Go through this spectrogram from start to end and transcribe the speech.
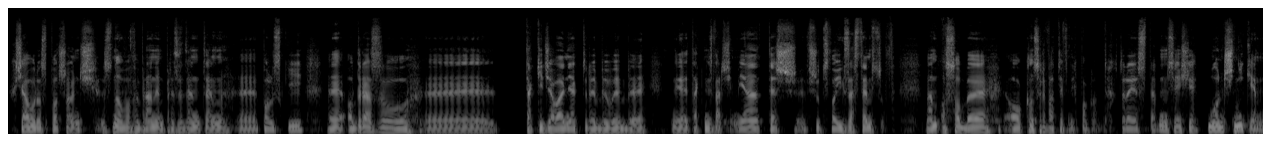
chciał rozpocząć z nowo wybranym prezydentem e, Polski od razu takie działania, które byłyby e, takim zwarciem. Ja też wśród swoich zastępców mam osobę o konserwatywnych poglądach, która jest w pewnym sensie łącznikiem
